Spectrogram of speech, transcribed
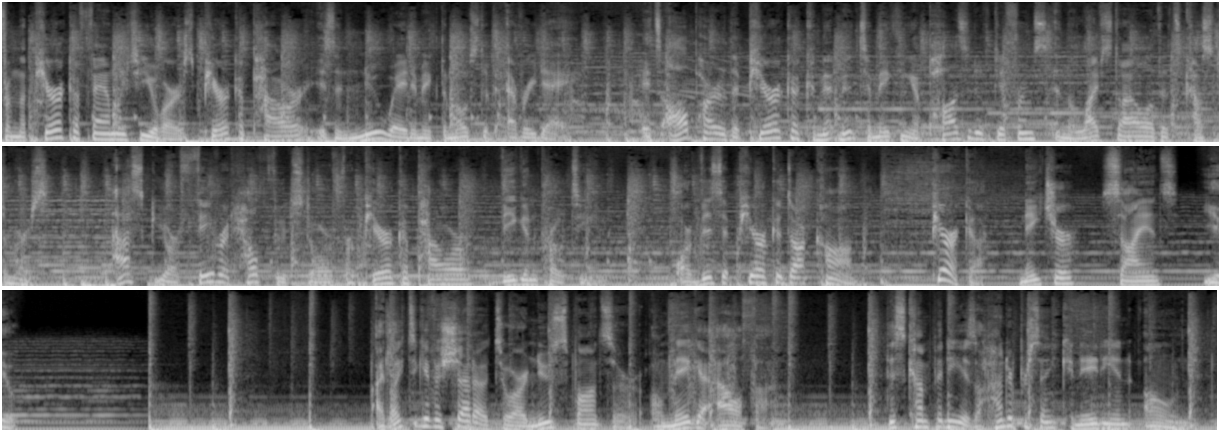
From the Purica family to yours, Purica Power is a new way to make the most of every day. It's all part of the Purica commitment to making a positive difference in the lifestyle of its customers. Ask your favorite health food store for Purica Power vegan protein or visit purica.com. Purica, nature, science, you. I'd like to give a shout out to our new sponsor, Omega Alpha. This company is 100% Canadian owned.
